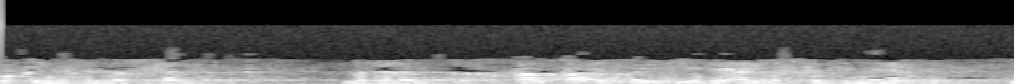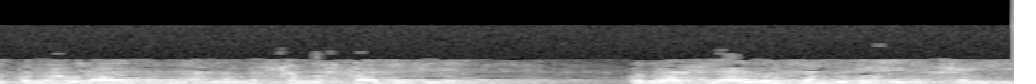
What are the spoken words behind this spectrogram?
وقيمة المسكن مثلا قال قائل طيب يبيع المسكن ثم يعبد نقول له لا يلزم لأن المسكن محتاج إليه. ولذلك لا يلزم ببيع مسكنه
